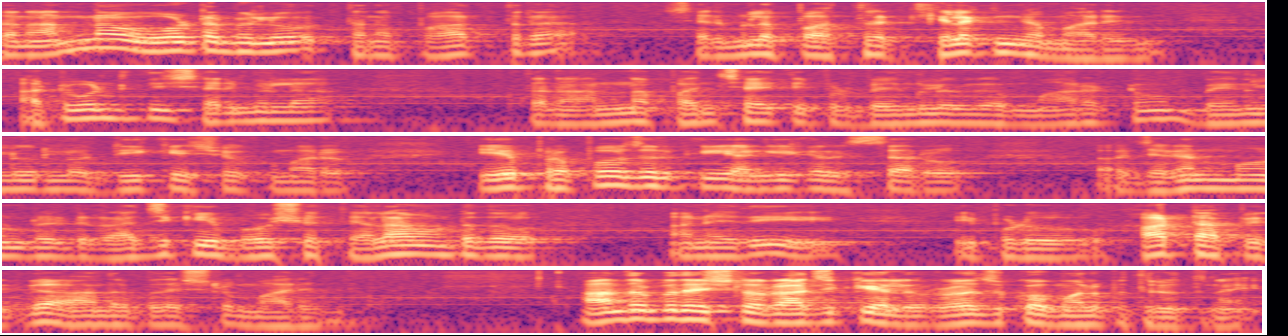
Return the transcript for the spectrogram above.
తన అన్న ఓటమిలో తన పాత్ర షర్మిల పాత్ర కీలకంగా మారింది. అటువంటిది షర్మిల తన అన్న పంచాయతీ ఇప్పుడు బెంగళూరుగా మారటం బెంగళూరులో డీకే శివకుమార్ ఏ ప్రపోజల్కి అంగీకరిస్తారో జగన్మోహన్ రెడ్డి రాజకీయ భవిష్యత్తు ఎలా ఉంటుందో అనేది ఇప్పుడు హాట్ టాపిక్గా ఆంధ్రప్రదేశ్లో మారింది. ఆంధ్రప్రదేశ్లో రాజకీయాలు రోజుకో మలుపు తిరుగుతున్నాయి.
